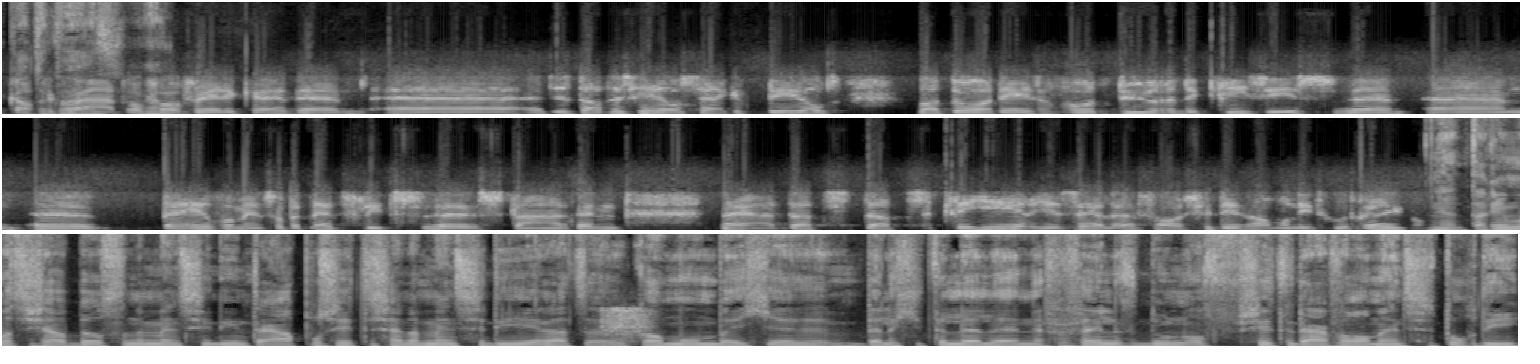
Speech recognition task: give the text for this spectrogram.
kattenkwaad of, ja. of weet ik. Hè, de, dus dat is heel sterk het beeld... waardoor deze voortdurende crisis... bij heel veel mensen op het netvlies eh, staat. En nou ja, dat, dat creëer je zelf als je dit allemaal niet goed regelt. Ja, Tarim, wat is jouw beeld van de mensen die in Ter Apel zitten? Zijn dat mensen die inderdaad eh, komen om een beetje een belletje te lellen en vervelend te doen? Of zitten daar vooral mensen toch die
